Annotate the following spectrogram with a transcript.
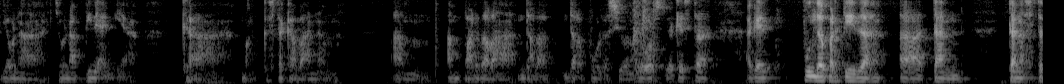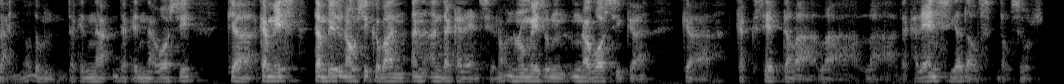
hi ha una, hi ha una epidèmia que, bueno, que està acabant amb, amb, amb part de la, de la, de la població. Llavors, aquesta, aquest punt de partida eh, tan, tan estrany no? d'aquest negoci, que, que a més també és un negoci que va en, en, decadència, no? no només un, un negoci que, que, que accepta la, la, la decadència dels, dels seus,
